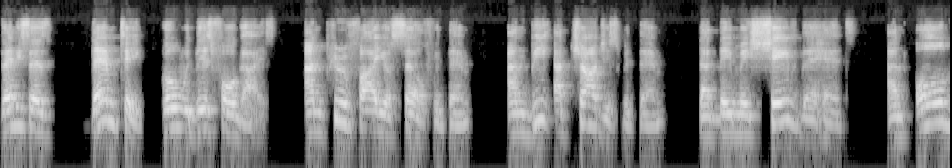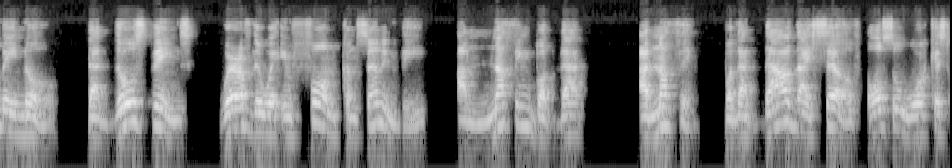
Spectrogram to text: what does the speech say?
Then he says, Them take, go with these four guys, and purify yourself with them, and be at charges with them, that they may shave their heads, and all may know that those things whereof they were informed concerning thee are nothing but that are nothing, but that thou thyself also walkest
